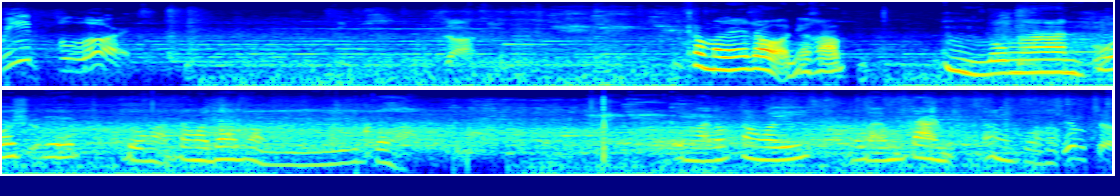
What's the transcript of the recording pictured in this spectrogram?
We floored. Da. ทำอะไรต่อเนี่ยครับ อืม โรงงานเล็ดเล็ดโรงงานตั้งไว้ด้านฝั่งนี้ดีกว่าโรงงานต้องตั้งไว้โรงงานไม่ตั้งตั้งดีกว่าครับ Zimto.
